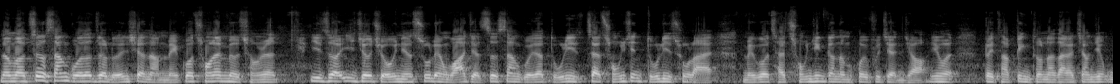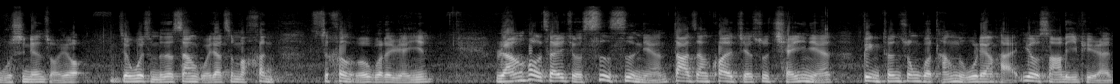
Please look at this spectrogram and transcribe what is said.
那么这三国的这沦陷呢，美国从来没有承认，一直到一九九一年苏联瓦解，这三个国家独立再重新独立出来，美国才重新跟他们恢复建交，因为被他并吞了大概将近五十年左右。这为什么这三个国家这么恨，恨俄国的原因。然后在一九四四年大战快结束前一年，并吞中国唐努乌连海，又杀了一批人。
